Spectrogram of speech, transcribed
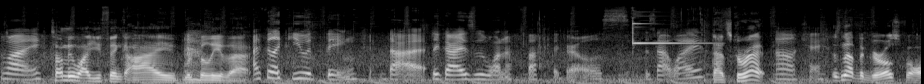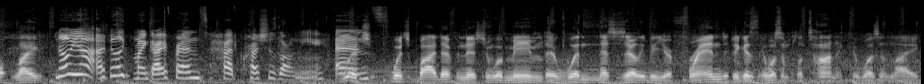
Why? Tell me why you think I would believe that. I feel like you would think that the guys would want to fuck the girls. Is that why? That's correct. Oh, okay. It's not the girl's fault. Like, No, yeah, I feel like my guy friends had crushes on me. And which, which by definition would mean they wouldn't necessarily be your friend because it wasn't platonic. It wasn't like,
